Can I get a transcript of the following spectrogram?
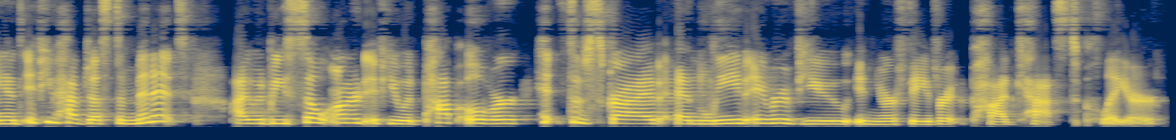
And if you have just a minute, I would be so honored if you would pop over, hit subscribe, and leave a review in your favorite podcast player.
